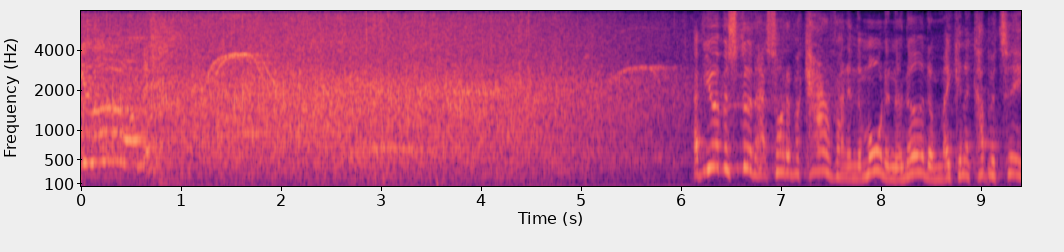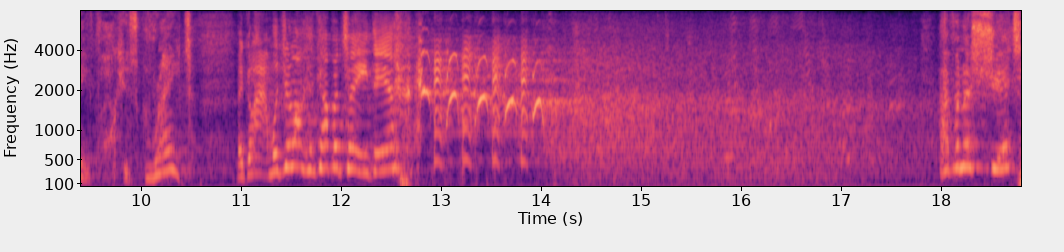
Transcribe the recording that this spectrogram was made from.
you know, Have you ever stood outside of a caravan in the morning and heard them making a cup of tea? Fuck, it's great. They go out, would you like a cup of tea, dear? Having a shit?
